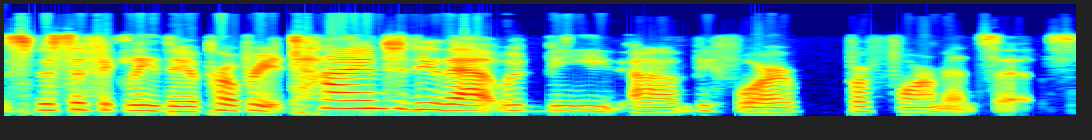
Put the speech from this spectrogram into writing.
specifically the appropriate time to do that would be uh, before performances.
